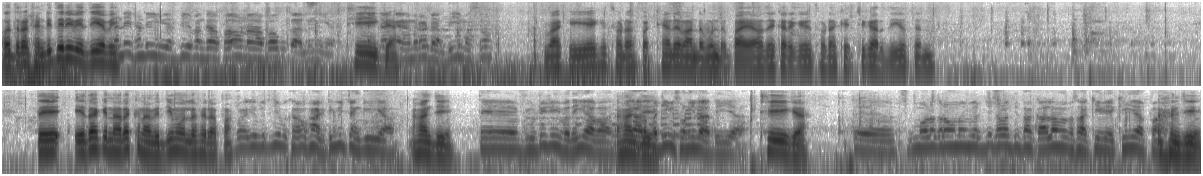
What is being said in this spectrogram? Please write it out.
ਉਹ ਤਰ੍ਹਾਂ ਠੰਡੀ ਤੇਰੀ ਵੀਰਦੀ ਆ ਵੀ? ਠੰਡੀ ਠੰਡੀ ਜੀ ਪੰਗਾ ਪਾਓ ਨਾ ਪਾਓ ਕੋਈ ਗੱਲ ਨਹੀਂ ਆ। ਠੀਕ ਆ। ਕੈਮਰਾ ਡਰਦੀ ਆ ਮਸੋਂ ਬਾਕੀ ਇਹ ਕਿ ਥੋੜਾ ਪੱਠਿਆਂ ਦੇ ਵੰਡ ਵੁੰਡ ਪਾਇਆ ਉਹਦੇ ਕਰਕੇ ਥੋੜਾ ਖਿੱਚ ਕਰਦੀ ਉਧਰ ਨੂੰ। ਤੇ ਇਹਦਾ ਕਿੰਨਾ ਰੱਖਣਾ ਵੀਰ ਜੀ ਮੁੱਲ ਫਿਰ ਆਪਾਂ? ਬਾਕੀ ਵੀਰ ਜੀ ਵਿਖਾਓ ਹਾਈਟ ਵੀ ਚੰਗੀ ਆ। ਹਾਂਜੀ। ਤੇ ਬਿਊਟੀ ਜੀ ਵਧੀਆ ਵਾ ਘਰ ਹਾਂਜੀ। ਵੱਜੀ ਵੀ ਸੋਹਣੀ ਲੱਗਦੀ ਆ। ਠੀਕ ਆ। ਤੇ ਮੁੱਲ ਕਰਾਉਣ ਨੂੰ ਵੀਰ ਜੀ ਚਲੋ ਜਿੱਦਾਂ ਕੱਲ ਮੈਂ ਵਿਸਾਖੀ ਵੇਖੀ ਆ ਆਪਾਂ। ਹਾਂਜੀ।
